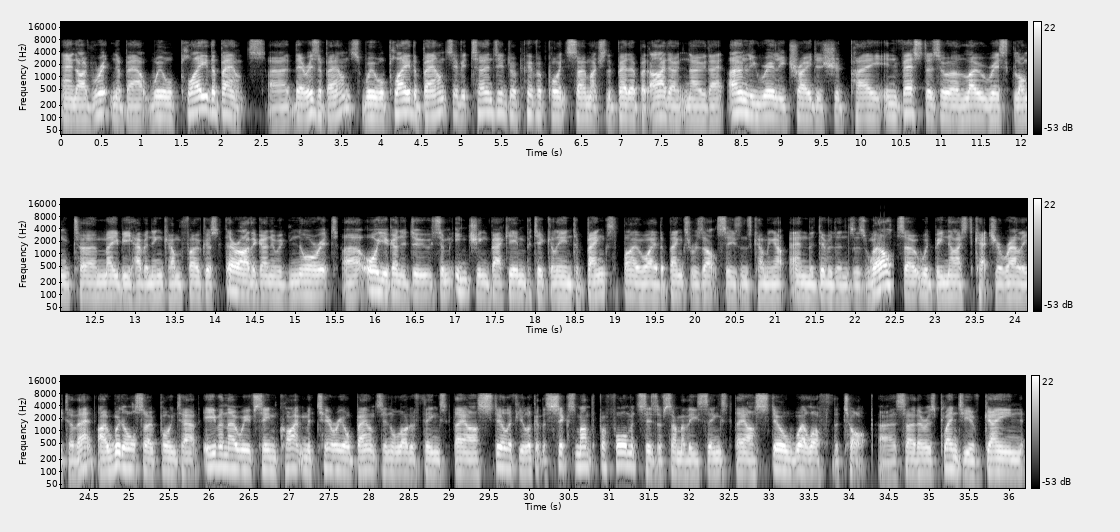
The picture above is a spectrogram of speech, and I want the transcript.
And I've written about we'll play the bounce. Uh, there is a bounce. We will play the bounce. If it turns into a pivot point, so much the better. But I don't know that. Only really traders should pay. Investors who are low risk, long term, maybe have an income focus, they're either going to ignore it uh, or you're going to do some inching back in, particularly into banks. By the way, the banks results season's coming up and the dividends as well. So it would be nice to catch a rally to that. I would also point out, even though we've seen quite material bounce in a lot of things, they are still, if you look at the six month performances of some of these things, they are still well off the top. Uh, so there is plenty of gain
